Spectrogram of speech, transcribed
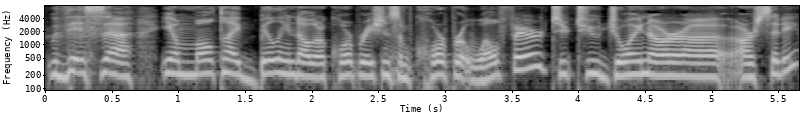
this uh, you know multi billion dollar corporation some corporate welfare to to join our uh, our city?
